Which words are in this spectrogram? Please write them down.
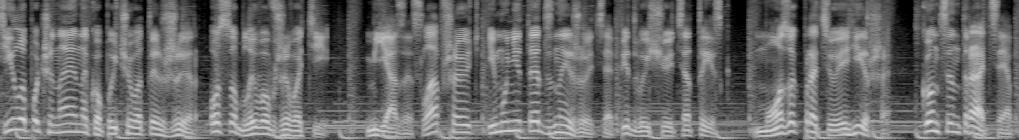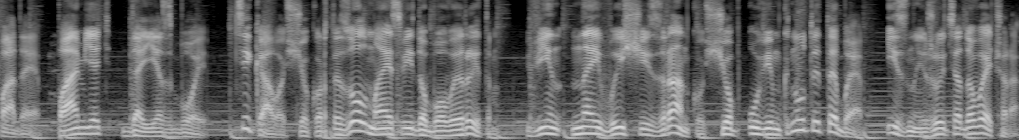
Тіло починає накопичувати жир, особливо в животі. М'язи слабшають, імунітет знижується, підвищується тиск, мозок працює гірше, концентрація падає, пам'ять дає збої. Цікаво, що кортизол має свій добовий ритм. Він найвищий зранку, щоб увімкнути тебе, і знижується до вечора.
